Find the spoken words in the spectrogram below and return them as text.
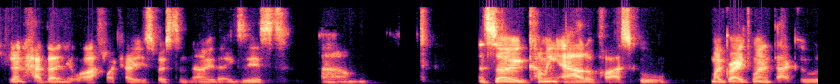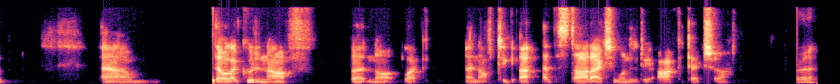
if you don't have that in your life, like, how are you supposed to know they exist? Um, And so coming out of high school, my grades weren't that good. Um, they were like good enough, but not like enough to. Uh, at the start, I actually wanted to do architecture. Right.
